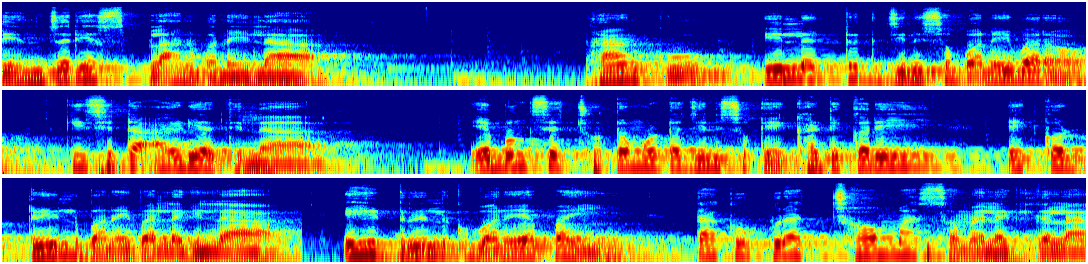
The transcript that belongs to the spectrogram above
ଡେଞ୍ଜରିୟସ୍ ପ୍ଲାନ୍ ବନେଇଲା। ଫ୍ରାଙ୍କକୁ ଇଲେକ୍ଟ୍ରିକ୍ ଜିନିଷ ବନେଇବାର କିଛିଟା ଆଇଡ଼ିଆ ଥିଲା ଏବଂ ସେ ଛୋଟ ମୋଟ ଜିନିଷକୁ ଏକାଠି କରି ଏକ ଡ୍ରିଲ୍ ବନାଇବାରେ ଲାଗିଲା। ଏହି ଡ୍ରିଲ୍କୁ ବନାଇବା ପାଇଁ ତାକୁ ପୁରା ଛଅ ମାସ ସମୟ ଲାଗିଗଲା।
